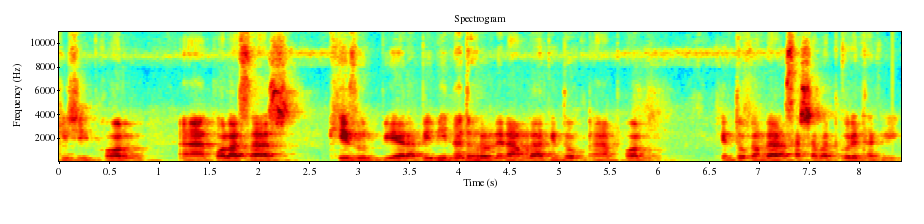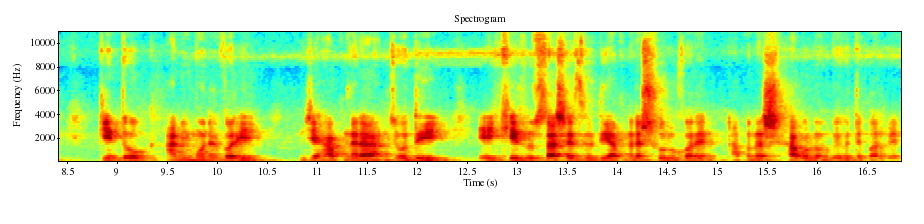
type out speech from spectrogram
কৃষি ফল কলা চাষ, খেজুর, পেয়ারা, বিভিন্ন ধরনের আমরা কিন্তু ফল কিন্তু আমরা চাষাবাদ করে থাকি। কিন্তু আমি মনে করি যে আপনারা যদি এই খেজুর চাষে যদি আপনারা শুরু করেন, আপনারা স্বাবলম্বী হতে পারবেন।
